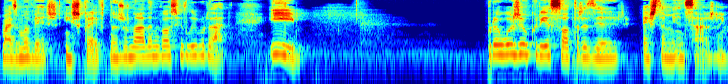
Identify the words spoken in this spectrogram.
mais uma vez, inscreve-te na jornada Negócio de Liberdade. E para hoje eu queria só trazer esta mensagem.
